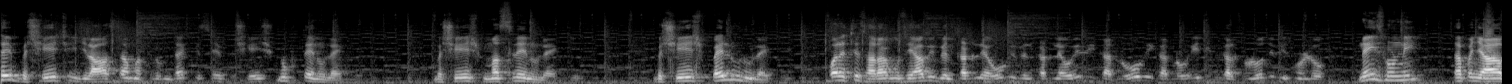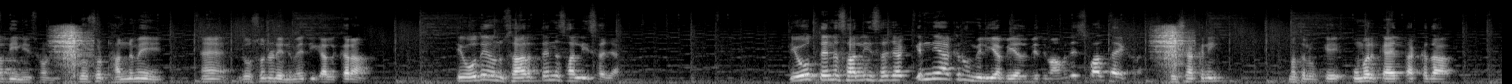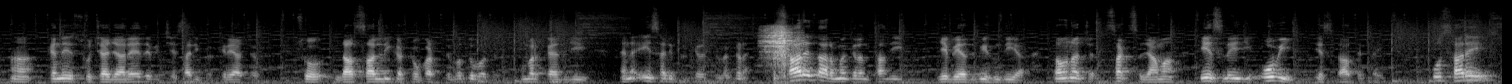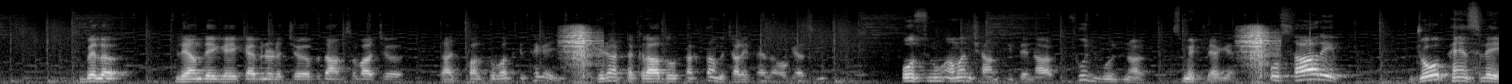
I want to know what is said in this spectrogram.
ਇਹ ਵਿਸ਼ੇਸ਼ ਇਜਲਾਸ ਦਾ ਮਤਲਬ ਹੁੰਦਾ ਕਿਸੇ ਵਿਸ਼ੇਸ਼ ਨੁਕਤੇ ਨੂੰ ਲੈ ਕੇ, ਵਿਸ਼ੇਸ਼ ਮਸਲੇ ਨੂੰ ਲੈ ਕੇ, ਵਿਸ਼ੇਸ਼ ਪਹਿਲੂ ਨੂੰ ਲੈ ਕੇ। ਪਰ ਇੱਥੇ ਸਾਰਾ ਕੁਝ ਆ, ਵੀ ਬਿੱਲ ਕੱਢ ਲਿਆ, ਉਹ ਵੀ ਬਿੱਲ ਕੱਢ ਲਿਆ, ਉਹ ਵੀ ਕਰ ਲਓ, ਉਹ ਵੀ ਕਰ ਲਓ ਇਹਦੀ ਵੀ ਗੱਲ ਸੁਣ ਲਓ, ਉਹਦੀ ਵੀ ਸੁਣ ਲਓ। ਨਹੀਂ ਸੁਣਨੀ ਤਾਂ ਪੰਜਾਬ ਦੀ ਨਹੀਂ ਸੁਣਨੀ। 298 ਹੈ 299 ਦੀ ਗੱਲ ਕਰਾਂ, ਤੇ ਉਹਦੇ ਅਨੁਸਾਰ 3 ਸਾਲੀ ਸਜ਼ਾ। ਤੇ ਉਹ 3 ਸਾਲੀ ਸਜ਼ਾ ਕਿੰਨੇ ਆਕ ਨੂੰ ਮਿਲੀ ਆ ਬੇਅਦਬੀ ਦੇ ਮਾਮਲੇ? ਇਸ ਸਵਾਲ ਦਾ ਇੱਕ ਕੋਈ ਸ਼ੱਕ ਨਹੀਂ। ਮਤਲਬ ਕਿ ਉਮਰ ਕੈਦ ਤੱਕ ਦਾ ਕਹਿੰਦੇ ਸੋਚਿਆ ਜਾ ਰਿਹਾ ਇਹਦੇ ਵਿੱਚ ਇਹ ਸਾਰੀ ਪ੍ਰਕਿਰਿਆ ਚ, ਸੋ 10 ਸਾਲ ਲਈ ਘੱਟੋ ਘੱਟ ਤੇ ਵੱਧੋ ਵੱਧ ਉਮਰ ਕੈਦ ਜੀ, ਹੈ ਨਾ, ਇਹ ਸਾਰੀ ਪ੍ਰਕਿਰਿਆ ਚ ਲੱਗਣਾ ਸਾਰੇ ਧਾਰਮਿਕ ਗ੍ਰੰਥਾਂ ਦੀ ਜੇ ਬੇਅਦਬੀ ਹੁੰਦੀ ਆ, ਤਾਂ ਉਹਨਾਂ ਚ ਸਖਤ ਸਜ਼ਾਵਾਂ, ਇਸ ਲਈ ਜੀ ਉਹ ਵੀ ਇਸ ਰਾਹ ਤੇ ਪਈ ਉਹ ਸਾਰੇ ਬਿੱਲ ਲਿਆਂਦੇ ਗਏ ਕੈਬਨਿਟ ਚ, ਵਿਧਾਨ ਸਭਾ ਚ, ਰਾਜਪਾਲ ਤੋਂ ਬਾਅਦ ਕਿੱਥੇ ਗਏ ਜੀ? ਜਿਹੜਾ ਟਕਰਾਅ ਦੋ ਤਖਤਾਂ ਵਿਚਾਲੇ ਪੈਦਾ ਹੋ ਗਿਆ ਸੀ, ਉਸ ਨੂੰ ਅਮਨ ਸ਼ਾਂਤੀ ਦੇ ਨਾਲ, ਸੂਝ-ਬੂਝ ਨਾਲ ਸਮੇਟ ਲਿਆ ਗਿਆ। ਉਹ ਸਾਰੇ ਜੋ ਫੈਸਲੇ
